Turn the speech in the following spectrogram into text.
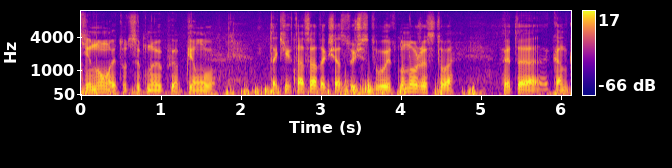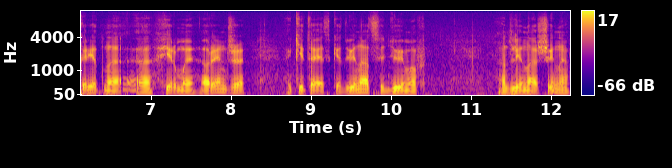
тянула эту цепную пилу. Таких насадок сейчас существует множество. Это конкретно э, фирмы Ranger, китайская 12 дюймов длина шины,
